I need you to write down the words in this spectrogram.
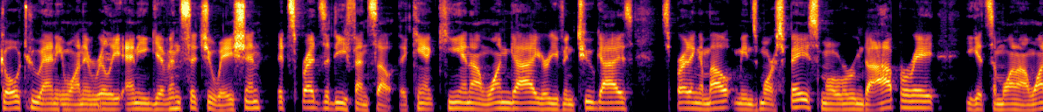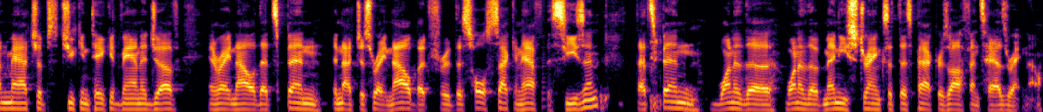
go to anyone in really any given situation, it spreads the defense out. They can't key in on one guy or even two guys. Spreading them out means more space, more room to operate. You get some one on one matchups that you can take advantage of. And right now, that's been, and not just right now, but for this whole second half of the season, that's been one of the one of the many strengths that this Packers offense has right now.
